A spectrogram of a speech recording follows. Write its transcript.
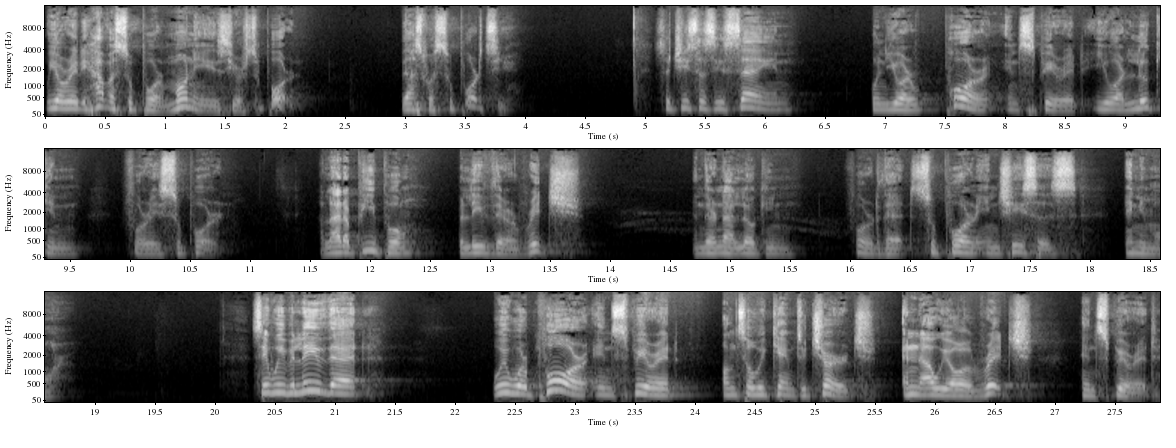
we already have a support. Money is your support. That's what supports you. So Jesus is saying, when you are poor in spirit, you are looking for a support. A lot of people believe they're rich and they're not looking for that support in Jesus anymore. See, we believe that we were poor in spirit until we came to church, and now we are rich in spirit.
